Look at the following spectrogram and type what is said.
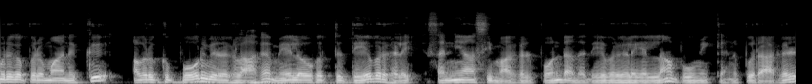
முருகப்பெருமானுக்கு அவருக்கு போர் வீரர்களாக மேலோகத்து தேவர்களை சந்நியாசிமார்கள் போன்ற அந்த தேவர்களை எல்லாம் பூமிக்கு அனுப்புகிறார்கள்.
